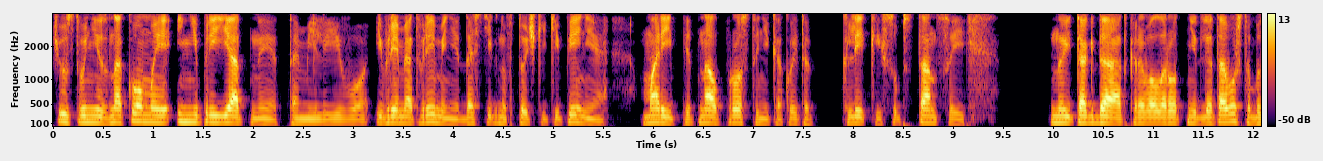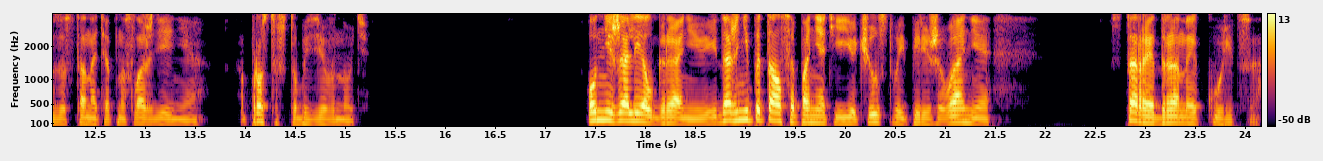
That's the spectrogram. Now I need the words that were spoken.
Чувства незнакомые и неприятные томили его, и время от времени, достигнув точки кипения, Марий пятнал просто не какой-то клейкой субстанцией, но и тогда открывал рот не для того, чтобы застонать от наслаждения, а просто чтобы зевнуть. Он не жалел Гранию и даже не пытался понять ее чувства и переживания. Старая драная курица.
